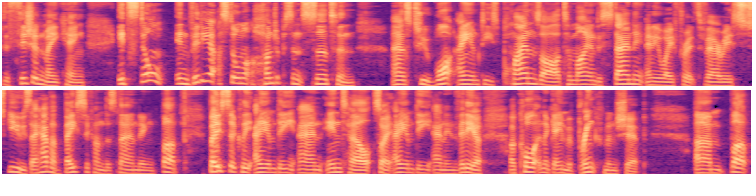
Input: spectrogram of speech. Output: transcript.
decision making. It's still, Nvidia are still not 100% certain as to what AMD's plans are, to my understanding anyway, for its various SKUs. They have a basic understanding, but basically AMD and Intel, sorry, AMD and Nvidia are caught in a game of brinkmanship. Um, but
